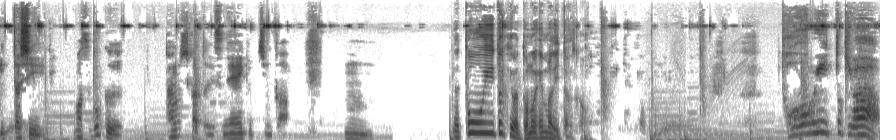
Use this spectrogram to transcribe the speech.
行ったし、まあすごく楽しかったですね、キッチンカー。うん。で遠い時はどの辺まで行ったんですか？遠い時は、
